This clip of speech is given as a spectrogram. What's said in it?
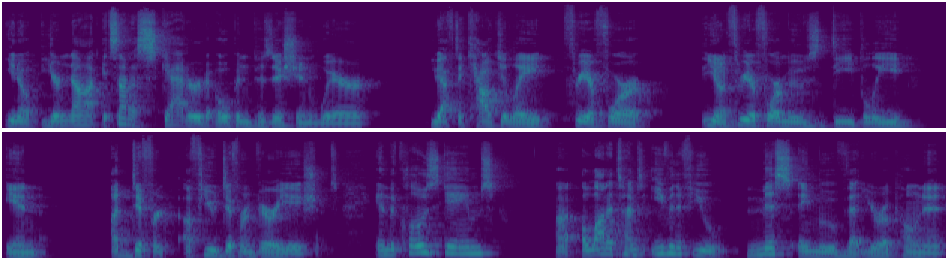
you know you're not it's not a scattered open position where you have to calculate three or four you know three or four moves deeply in a different a few different variations. In the closed games uh, a lot of times even if you miss a move that your opponent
